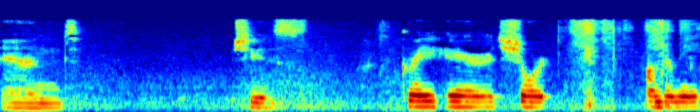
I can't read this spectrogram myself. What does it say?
And she's gray haired, short, under me.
